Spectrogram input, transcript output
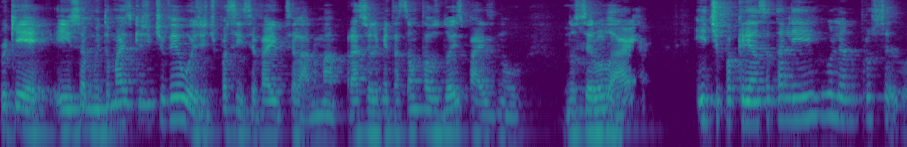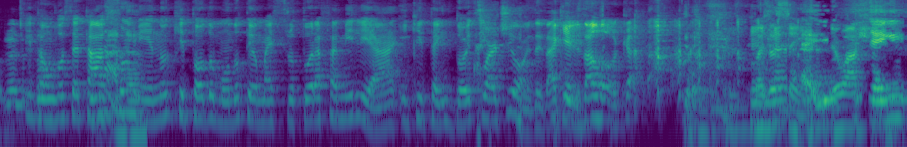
Porque isso é muito mais do que a gente vê hoje. Tipo assim, você vai, sei lá, numa praça de alimentação, tá os dois pais no, no celular e, tipo, a criança tá ali olhando pro celular. Então você tá assumindo que todo mundo tem uma estrutura familiar e que tem dois guardiões. Aqueles a louca. Mas assim, É, eu acho. Tem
